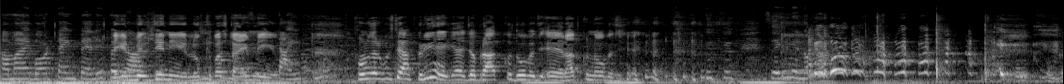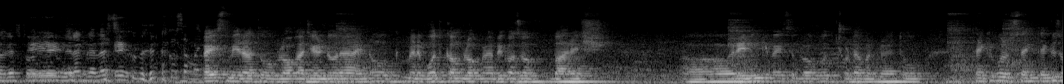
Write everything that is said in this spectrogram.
हम आए बहुत टाइम पहले पर लेकिन मिलते नहीं है, लोग के पास टाइम नहीं है। टाइम फ़ोन कर पूछते आप फ्री है क्या? जब रात को दो बजे रात को नौ बजे। सही में नौ मेरा गलत को समझ गाइस मेरा तो ब्लॉग आज एंड हो रहा है। आई नो मैंने बहुत कम ब्लॉग बनाया बिकॉज़ ऑफ़ बारिश। रेनिंग की वजह से ब्लॉग बहुत छोटा बन रहा है तो thank you for thank you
